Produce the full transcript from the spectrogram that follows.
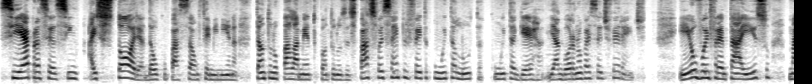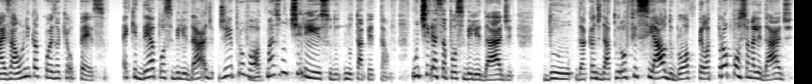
se é para ser assim, a história da ocupação feminina, tanto no parlamento quanto nos espaços, foi sempre feita com muita luta, com muita guerra, e agora não vai ser diferente. Eu vou enfrentar isso, mas a única coisa que eu peço é que dê a possibilidade de ir para o voto, mas não tire isso do, no tapetão. Não tire essa possibilidade do, da candidatura oficial do bloco pela proporcionalidade,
